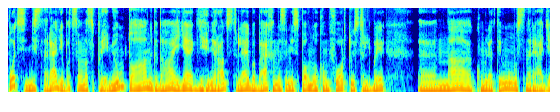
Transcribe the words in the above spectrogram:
По ціні снарядів, бо це у нас преміум танк, да, і я як дегенерат стріляю бебехами замість повного комфорту і стрільби е, на кумулятивному снаряді,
